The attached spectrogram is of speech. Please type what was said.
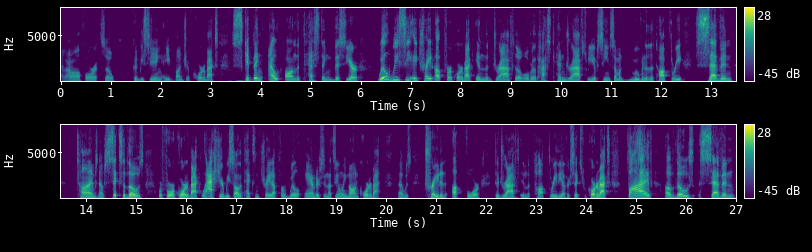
and I'm all for it. So could be seeing a bunch of quarterbacks skipping out on the testing this year. Will we see a trade up for a quarterback in the draft, though? Over the past 10 drafts, we have seen someone move into the top three seven times. Now, six of those were for a quarterback. Last year, we saw the Texans trade up for Will Anderson. That's the only non quarterback that was traded up for to draft in the top three. The other six were quarterbacks. Five of those seven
